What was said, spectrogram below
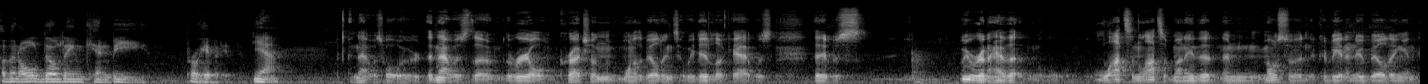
of an old building can be prohibitive. Yeah. And that was what we were, and that was the, the real crutch on one of the buildings that we did look at was that it was, we were going to have that lots and lots of money that, and most of it could be in a new building and,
